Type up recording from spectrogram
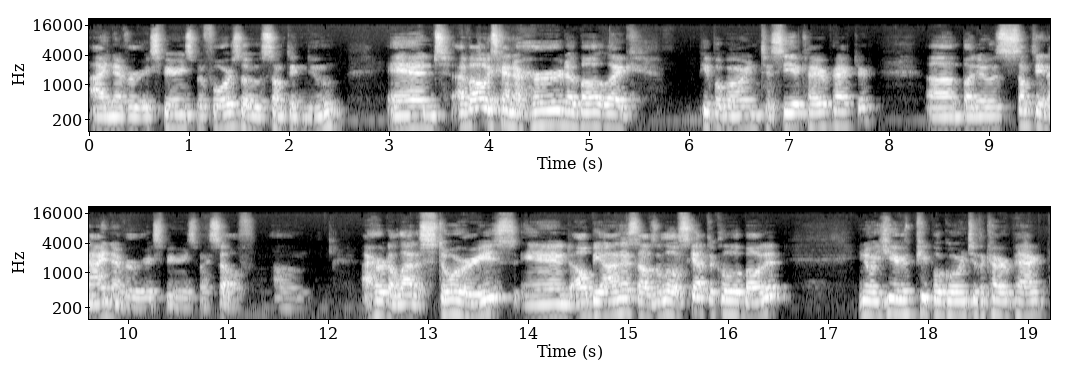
I never experienced before, so it was something new. And I've always kind of heard about like people going to see a chiropractor um, but it was something I never experienced myself. Um, I heard a lot of stories, and I'll be honest, I was a little skeptical about it. You know, you hear people going to the chiropractor,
